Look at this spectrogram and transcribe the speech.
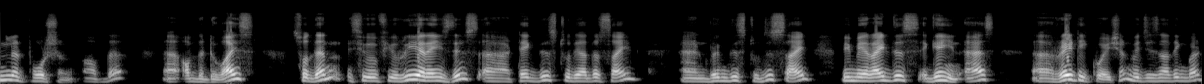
inlet portion of the uh, of the device. So, then if you, if you rearrange this uh, take this to the other side and bring this to this side we may write this again as uh, rate equation which is nothing but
